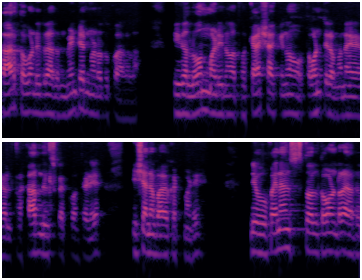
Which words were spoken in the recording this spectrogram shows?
ಕಾರ್ ತೊಗೊಂಡಿದ್ರೆ ಅದನ್ನು ಮೇಂಟೈನ್ ಮಾಡೋದಕ್ಕೂ ಆಗಲ್ಲ. ಈಗ ಲೋನ್ ಮಾಡಿನೋ ಅಥವಾ ಕ್ಯಾಶ್ ಹಾಕಿನೋ ತೊಗೊಳ್ತೀರ ಮನೆ ಹತ್ರ ಕಾರ್ ನಿಲ್ಲಿಸ್ಬೇಕು ಅಂತೇಳಿ ಈಶಾನ್ಯ ಭಾಗ ಕಟ್ ಮಾಡಿ. ನೀವು ಫೈನಾನ್ಸ್ ತೋಲ್ ತೊಗೊಂಡ್ರೆ ಅದು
